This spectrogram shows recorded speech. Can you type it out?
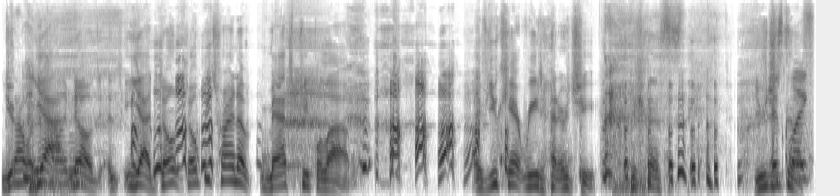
You- that what you're yeah, no, yeah. Don't don't be trying to match people up if you can't read energy because you're just It's gonna like- f-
